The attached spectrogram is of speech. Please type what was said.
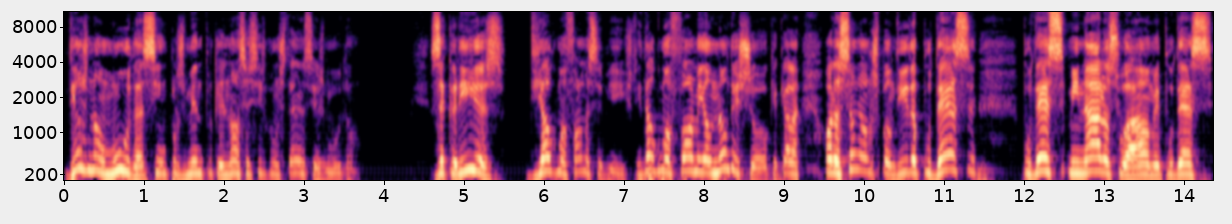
Deus não muda simplesmente porque as nossas circunstâncias mudam. Zacarias, de alguma forma, sabia isto. E de alguma forma ele não deixou que aquela oração não respondida pudesse, pudesse minar a sua alma e pudesse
